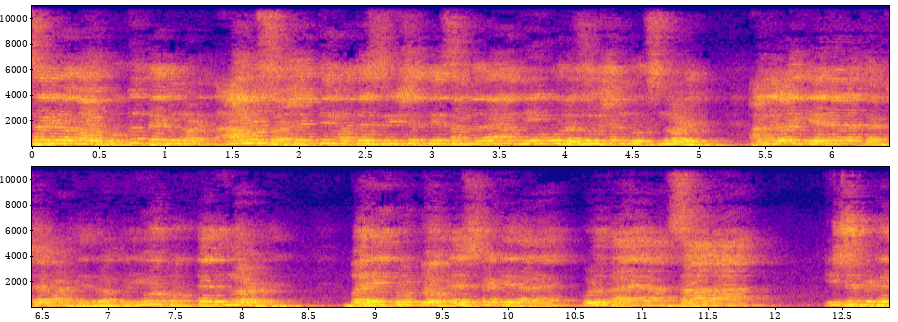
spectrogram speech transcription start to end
ಸರ್ ಇವಾಗ ಅವ್ರ ಬುಕ್ ತೆಗೆದು ನೋಡಿ ನಾವು ಸ್ವಶಕ್ತಿ ಮತ್ತೆ ಸ್ತ್ರೀಶಕ್ತಿ ಸಂಘದ ನೀವು ರೆಸೊಲ್ಯೂಷನ್ ಬುಕ್ಸ್ ನೋಡಿ, ಅಲ್ಲೆಲ್ಲ ಏನೆಲ್ಲ ಚರ್ಚೆ ಮಾಡ್ತಿದ್ರು ಅಂತ ಇವ್ರ ಬುಕ್ ತೆಗೆದು ನೋಡಿ. ಬರೀ ದುಡ್ಡು, ಎಷ್ಟು ಕಟ್ಟಿದ್ದಾರೆ? ಉಳಿತಾಯ, ಸಾಲ, ಇಷ್ಟು ಬಿಟ್ಟರೆ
